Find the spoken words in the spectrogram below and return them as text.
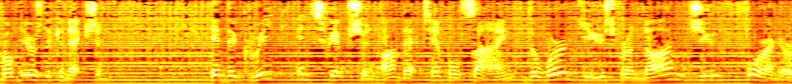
Well, here's the connection. In the Greek inscription on that temple sign, the word used for a non Jew foreigner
